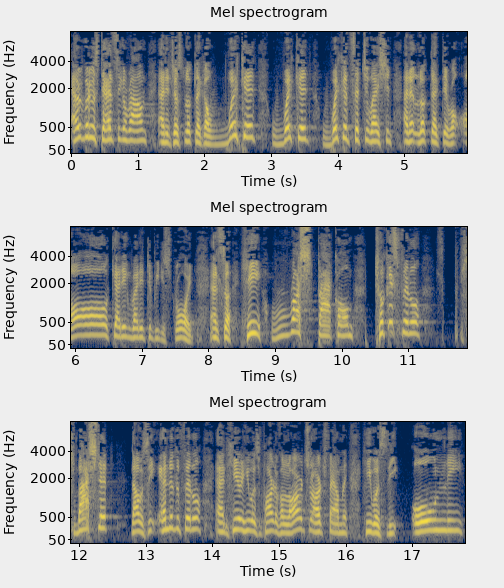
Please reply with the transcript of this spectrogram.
Everybody was dancing around and it just looked like a wicked, wicked, wicked situation and it looked like they were all getting ready to be destroyed. And so he rushed back home, took his fiddle, smashed it. That was the end of the fiddle and here he was part of a large, large family. He was the only,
